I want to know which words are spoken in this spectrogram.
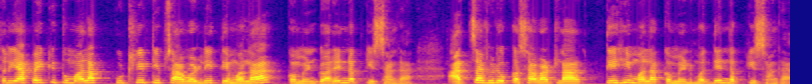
तर यापैकी तुम्हाला कुठली टिप्स आवडली ते मला कमेंटद्वारे नक्की सांगा. आजचा व्हिडिओ कसा वाटला तेही मला कमेंटमध्ये नक्की सांगा.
